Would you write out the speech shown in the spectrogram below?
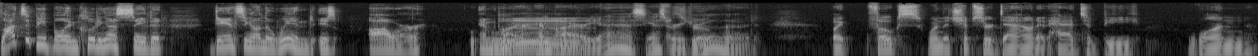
Lots of people, including us, say that Dancing on the Wind is our Empire. Empire, yes, yes, very true. good. But folks, when the chips are down, it had to be one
